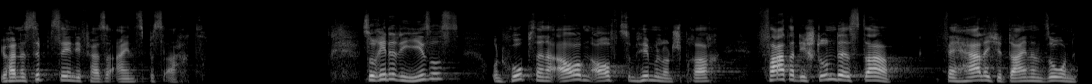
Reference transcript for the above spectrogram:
Johannes 17, die Verse 1 bis 8. So redete Jesus und hob seine Augen auf zum Himmel und sprach, Vater, die Stunde ist da, verherrliche deinen Sohn,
